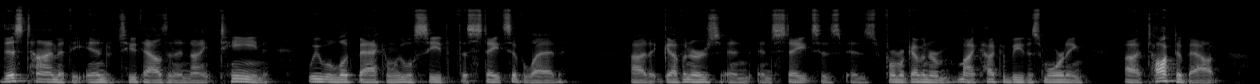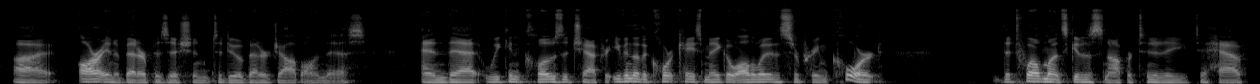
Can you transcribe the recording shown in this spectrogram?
this time at the end of 2019, we will look back and we will see that the states have led, uh, that governors and, and states, as, as former Governor Mike Huckabee this morning uh, talked about, uh, are in a better position to do a better job on this. And that we can close the chapter, even though the court case may go all the way to the Supreme Court, the 12 months gives us an opportunity to have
